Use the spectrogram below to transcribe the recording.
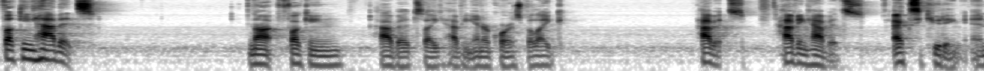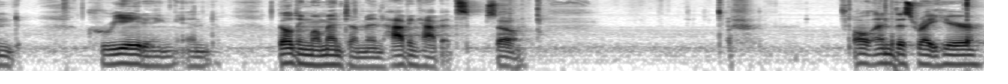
Fucking habits not fucking habits like having intercourse, but like habits, having habits, executing and creating and building momentum and having habits. So I'll end this right here.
